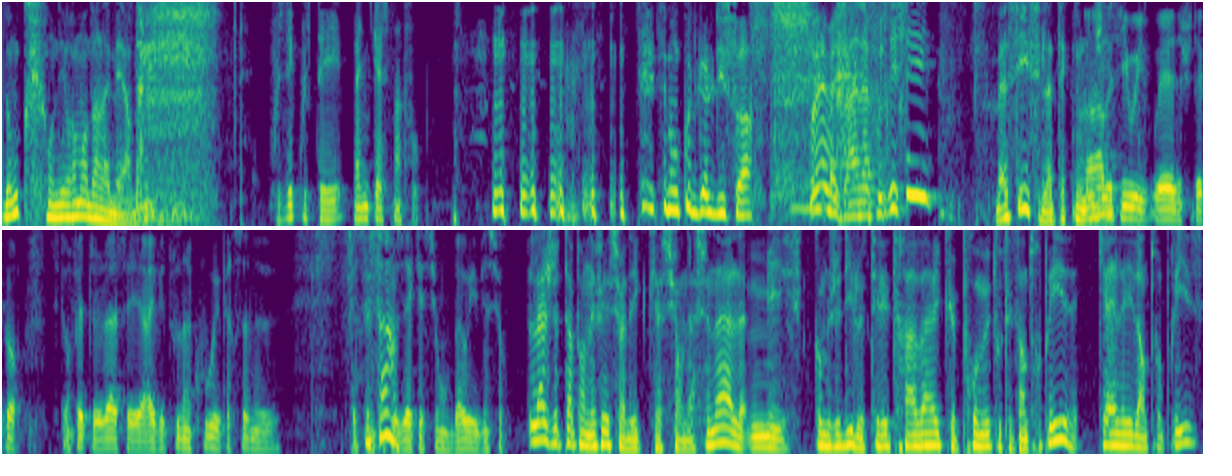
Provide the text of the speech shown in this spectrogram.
Donc, on est vraiment dans la merde. Vous écoutez Mancast Info. C'est mon coup de gueule du soir. Ouais, mais ça n'a rien à foutre ici Bah si, c'est de la technologie. Ah, bah si, oui, ouais, je suis d'accord. C'est qu'en fait, là, c'est arrivé tout d'un coup et personne, euh, personne C'est ça. posé la question. Bah oui, bien sûr. Là, je tape en effet sur l'éducation nationale, mais comme je dis, le télétravail que promeut toutes les entreprises, quelle est l'entreprise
